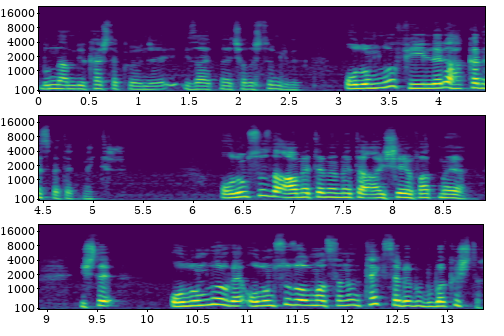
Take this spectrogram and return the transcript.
Bundan birkaç dakika önce izah etmeye çalıştığım gibi olumlu fiilleri hakka nispet etmektir. Olumsuz da Ahmet'e, Mehmet'e, Ayşe'ye, Fatma'ya. İşte olumlu ve olumsuz olmasının tek sebebi bu bakıştır.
